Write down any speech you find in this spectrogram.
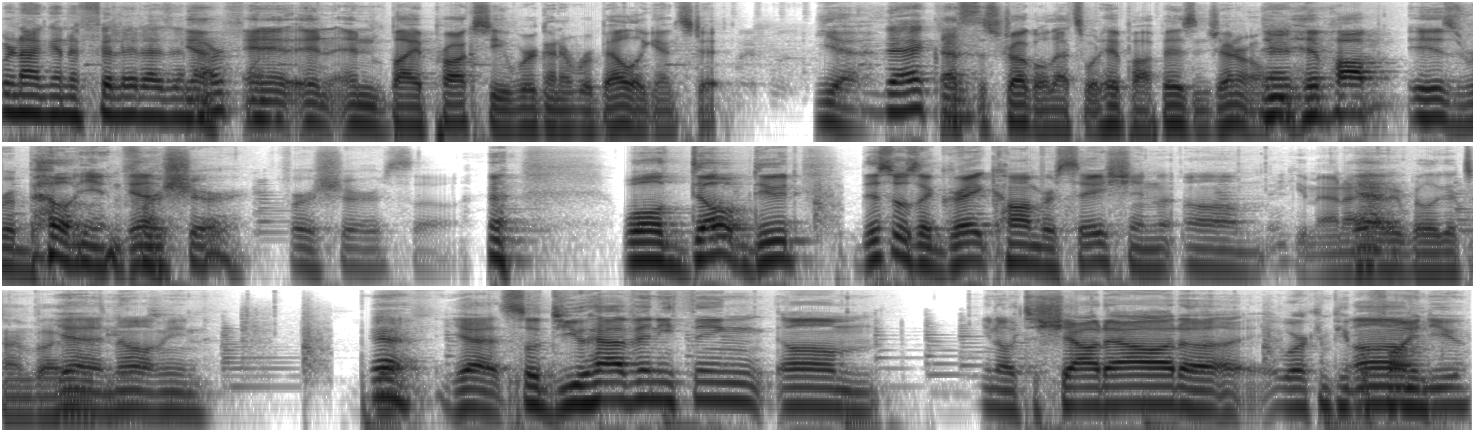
we're not going to feel it as an yeah art form. and, and and by proxy we're going to rebel against it Yeah, exactly. that's the struggle that's what hip-hop is in general dude, hip hop is rebellion Yeah. for sure, for sure. So. Well, dope, dude. This was a great conversation. Um, thank you man i Yeah. had a really good time yeah, no. I mean, yeah. Yeah. So, do you have anything, um, you know, to shout out? Uh, where can people Um, find you?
